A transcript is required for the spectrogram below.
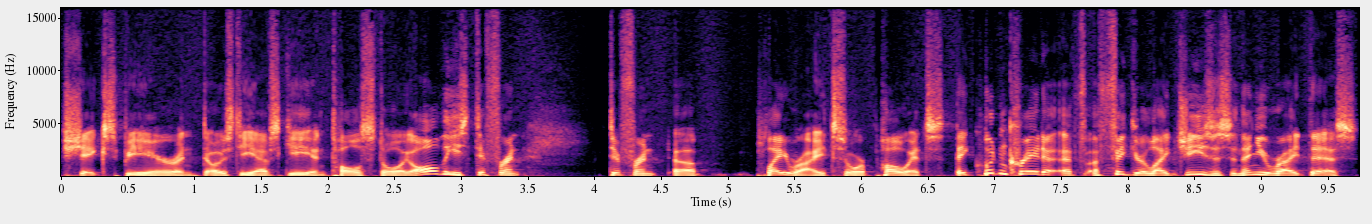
Shakespeare and Dostoevsky and Tolstoy, all these different different uh, playwrights or poets, they couldn't create a, a, figure like Jesus. And then you write this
